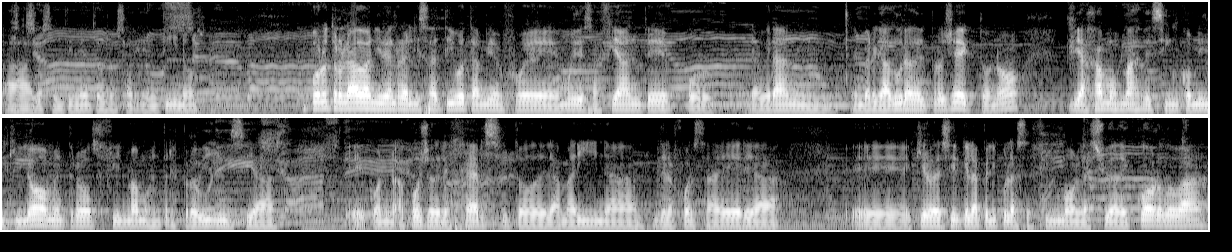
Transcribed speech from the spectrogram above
a los sentimientos de los argentinos. por otro lado, a nivel realizativo también fue muy desafiante por la gran envergadura del proyecto, ¿no? Viajamos más de 5.000 kilómetros, filmamos en tres provincias, eh, con apoyo del ejército, de la marina, de la Fuerza Aérea. Eh, quiero decir que la película se filmó en la ciudad de Córdoba,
